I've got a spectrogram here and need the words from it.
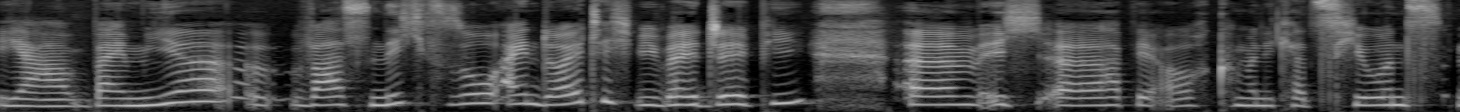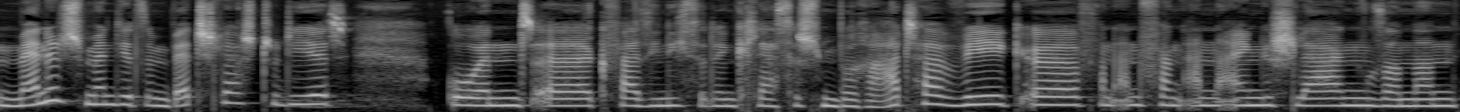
Ja, bei mir äh, war es nicht so eindeutig wie bei JP. Ähm, ich äh, habe ja auch Kommunikationsmanagement jetzt im Bachelor studiert und äh, quasi nicht so den klassischen Beraterweg äh, von Anfang an eingeschlagen, sondern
